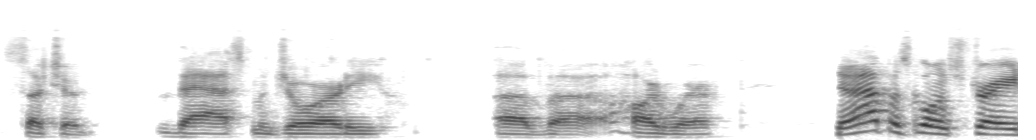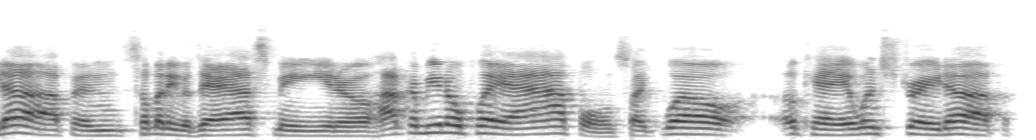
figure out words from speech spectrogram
such a vast majority of uh, hardware. Now Apple's going straight up, and somebody was asking me, you know, how come you don't play Apple? It's like, well, okay, it went straight up,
